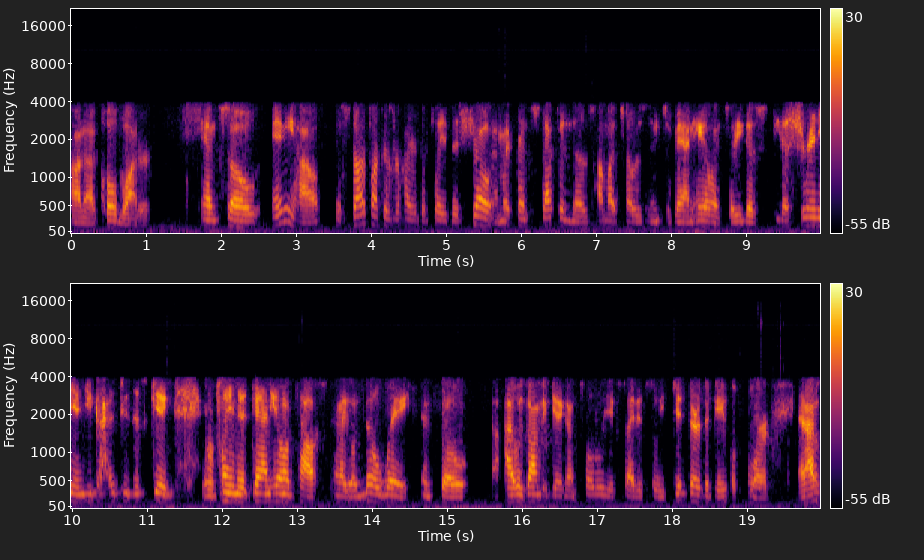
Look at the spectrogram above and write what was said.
on uh, Coldwater. And so, anyhow, the Starfuckers were hired to play this show, and my friend Stefan knows how much I was into Van Halen. So he goes, he goes, Sherinian, you got to do this gig. And we're playing at Van Halen's house. And I go, no way. And so I was on the gig. I'm totally excited. So we get there the day before, and I was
